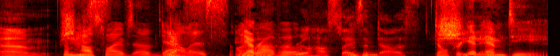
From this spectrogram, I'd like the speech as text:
Um, From Housewives of Dallas on Yep. Bravo. Real Housewives of Dallas. Don't forget MD.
